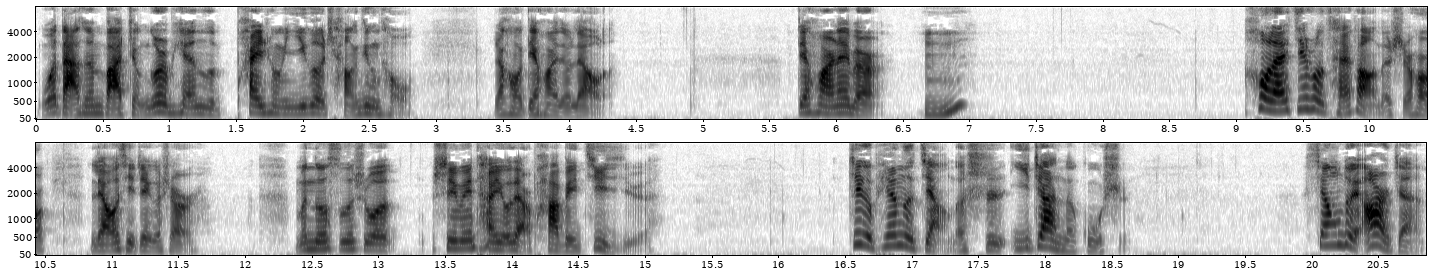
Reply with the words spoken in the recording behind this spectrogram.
我打算把整个片子拍成一个长镜头。”然后电话就撂了。电话那边，嗯。后来接受采访的时候聊起这个事儿，门德斯说是因为他有点怕被拒绝。这个片子讲的是一战的故事，相对二战，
